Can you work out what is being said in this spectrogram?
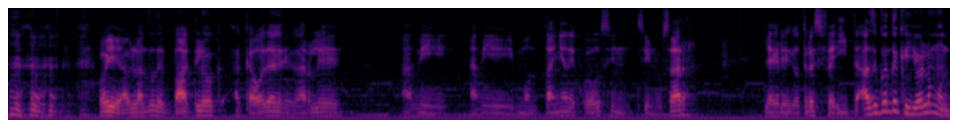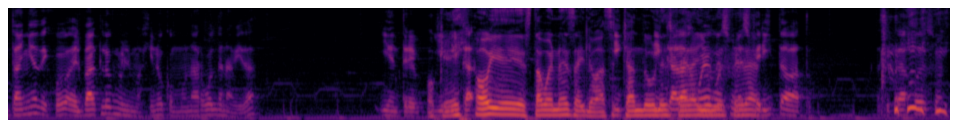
Oye, hablando de backlog, acabo de agregarle a mi, a mi montaña de juegos sin, sin usar. Le agregué otra esferita. Haz de cuenta que yo la montaña de juegos, el backlog me lo imagino como un árbol de Navidad. Y entre. Ok, y oye, está buena esa y le vas y- echando y una cada esfera y una es una esferita, vato. Así cada juego es un,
